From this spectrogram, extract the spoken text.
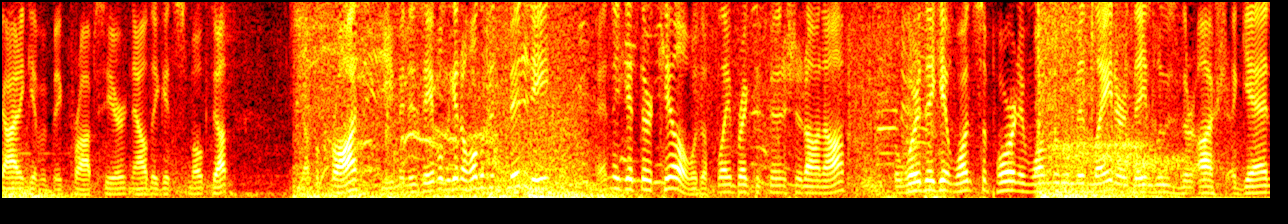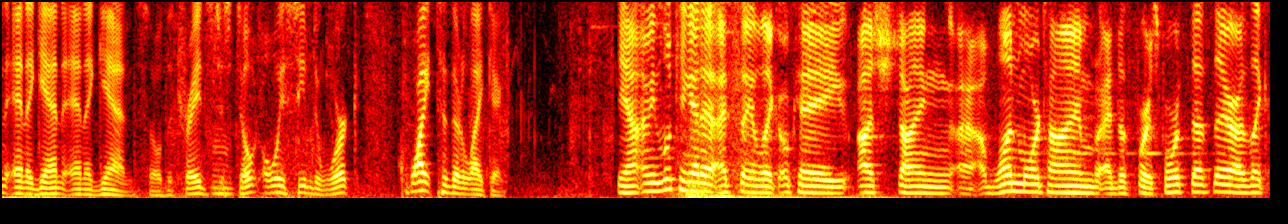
got to give a big props here. Now they get smoked up. Jump across. Demon is able to get a hold of Infinity. And they get their kill with a flame break to finish it on off. But where they get one support and one little mid laner, they lose their Ush again and again and again. So the trades just don't always seem to work quite to their liking. Yeah, I mean, looking at it, I'd say like, okay, Ush dying uh, one more time for his fourth death there. I was like,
